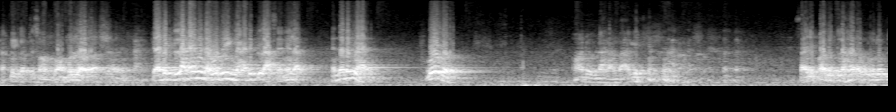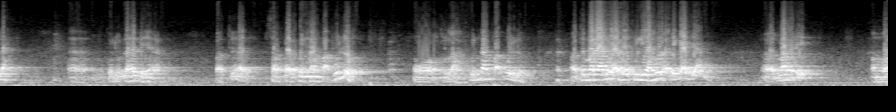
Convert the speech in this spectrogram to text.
Tapi kata sombong mula. Dia ada kelas ni tak boleh ingat ada kelas ni lah. Yang tak ada kelas. Gua tu. Oh, 12 nampak lagi. Saya pada kelas tak 12. Uh, pukul 12 lebih lah. Lepas tu sampai pukul 6.40. Oh, kelas pukul 6.40. Lepas tu malam ni ada kuliah pula di Kajang. Uh, Maghrib. Allah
